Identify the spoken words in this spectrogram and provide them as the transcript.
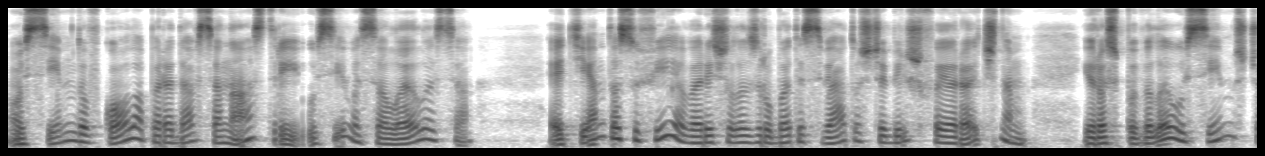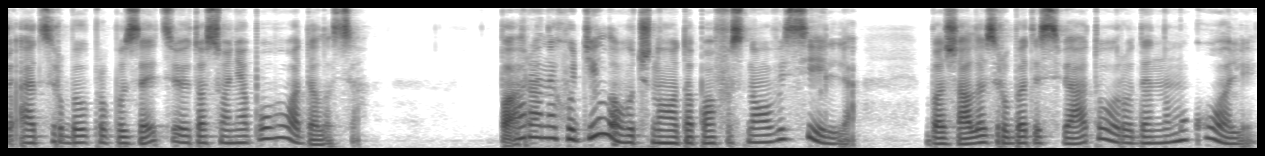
Усім довкола передався настрій, усі веселилися. Етьєн та Софія вирішили зробити свято ще більш феєричним і розповіли усім, що Ед зробив пропозицію та Соня погодилася. Пара не хотіла гучного та пафосного весілля, бажали зробити свято у родинному колі,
